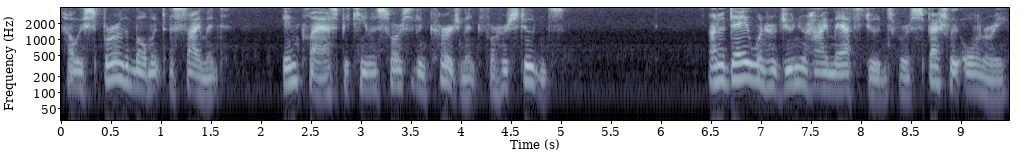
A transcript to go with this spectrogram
how a spur of the moment assignment in class became a source of encouragement for her students. On a day when her junior high math students were especially ornery,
